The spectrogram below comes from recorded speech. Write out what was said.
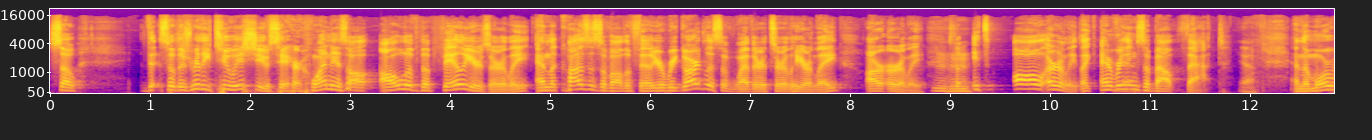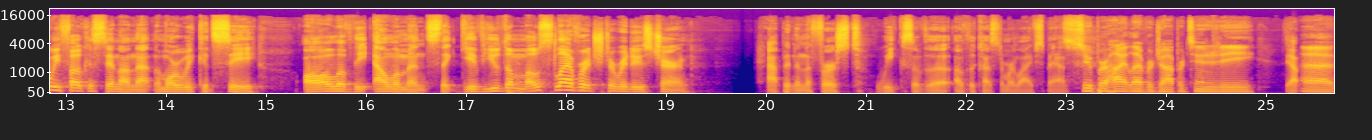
So th- so there's really two issues here. One is all all of the failures early and the causes of all the failure regardless of whether it's early or late are early. So mm-hmm. it's all early. Like everything's about that. Yeah. and the more we focused in on that, the more we could see all of the elements that give you the most leverage to reduce churn happen in the first weeks of the of the customer lifespan. Super high leverage opportunity. Yep. Uh,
